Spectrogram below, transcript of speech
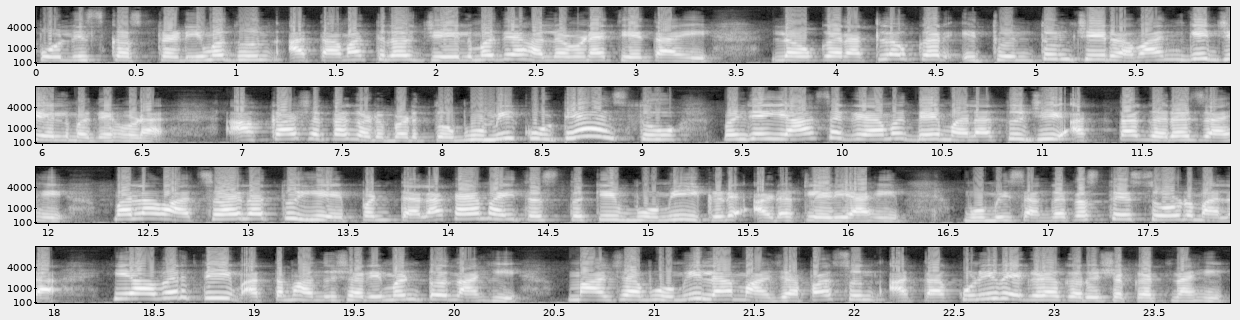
पोलीस कस्टडीमधून आता मात्र जेलमध्ये हलवण्यात येत आहे. लवकरात लवकर इथून तुमची रवानगी जेलमध्ये होणार. आकाश आता गडबडतो. भूमी कुठे आहेस तू? म्हणजे या सगळ्यामध्ये मला तुझी आत्ता गरज आहे. मला वाचवायला तू ये पण त्याला काय माहीत असतं की भूमी इकडे अडकलेली आहे. भूमी सांगत असते सोड मला. यावरती आता भानुशाली म्हणतो नाही. माझ्या भूमीला माझ्यापासून आता कुणी वेगळं करू शकत नाही.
